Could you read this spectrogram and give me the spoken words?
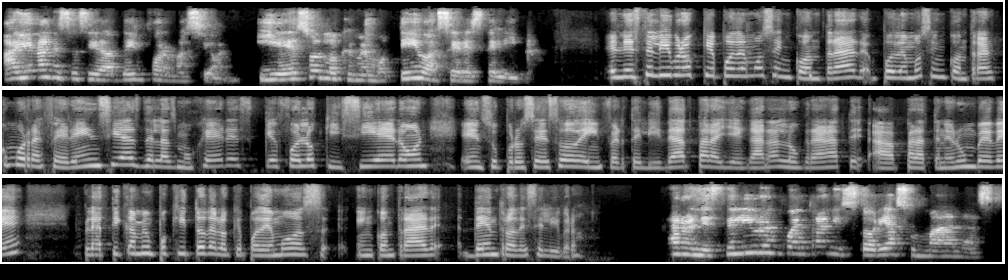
hay una necesidad de información y eso es lo que me motiva a hacer este libro. En este libro, ¿qué podemos encontrar? Podemos encontrar como referencias de las mujeres, qué fue lo que hicieron en su proceso de infertilidad para llegar a lograr, para tener un bebé. Platícame un poquito de lo que podemos encontrar dentro de ese libro. Claro, en este libro encuentran historias humanas.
